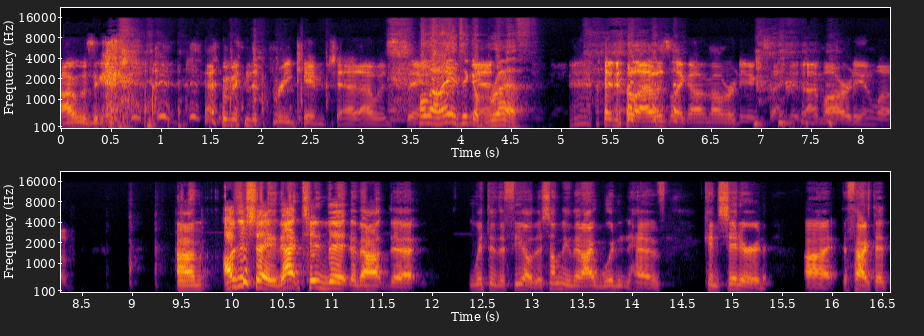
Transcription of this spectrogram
I was I'm in the pre-game chat. I was saying. Hold on, I need to take a breath. I know. I was like, I'm already excited. I'm already in love. Um, I'll just say that tidbit about the width of the field is something that I wouldn't have considered. Uh, the fact that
